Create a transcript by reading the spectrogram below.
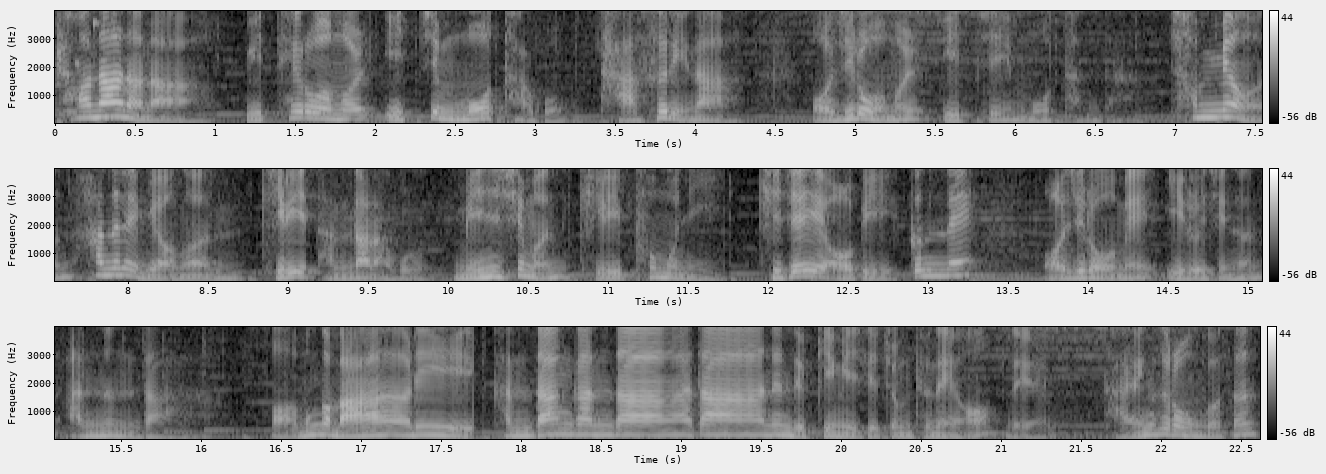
편안하나 위태로움을 잊지 못하고 다스리나 어지러움을 잊지 못한다. 천명은 하늘의 명은 길이 단단하고 민심은 길이 품으니 기재의 업이 끝내 어지러움에 이르지는 않는다. 어, 뭔가 말이 간당간당하다는 느낌이 이제 좀 드네요. 네. 다행스러운 것은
